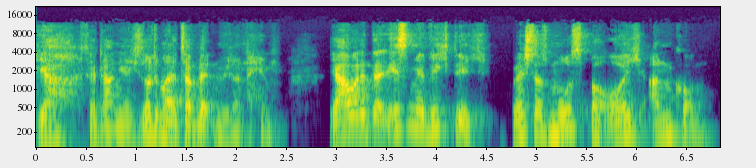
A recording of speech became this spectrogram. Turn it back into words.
Ja, der Daniel, ich sollte meine Tabletten wieder nehmen. Ja, aber das, ist mir wichtig. Mensch, das muss bei euch ankommen.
